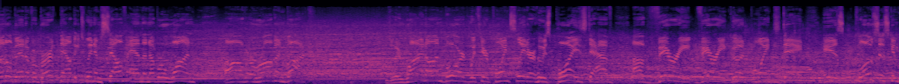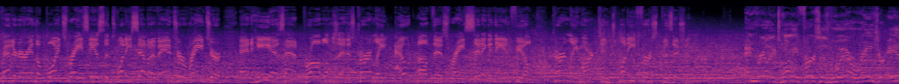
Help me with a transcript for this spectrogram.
little bit of a berth now between himself and the number one of Robin Buck. As we ride on board with your points leader who's poised to have a very, very good points day. His closest competitor in the points race is the 27 of Andrew Ranger, and he has had problems and is currently out of this race, sitting in the infield, currently marked in 21st position. And really, 21st is where Ranger is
